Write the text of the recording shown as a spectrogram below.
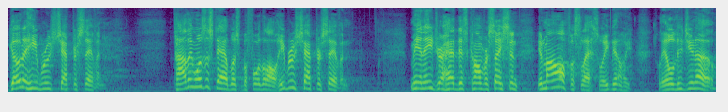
Go to Hebrews chapter 7. Tithing was established before the law. Hebrews chapter 7. Me and Idra had this conversation in my office last week, didn't we? Little did you know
